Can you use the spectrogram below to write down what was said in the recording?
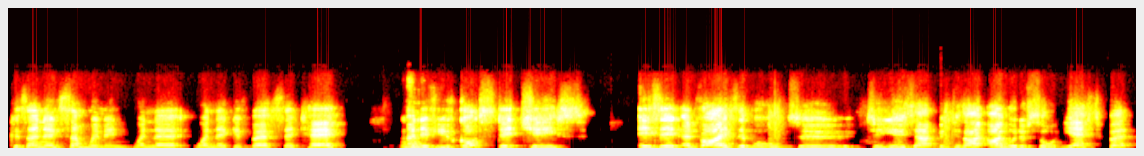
because I know some women when they when they give birth they tear. Mm-hmm. And if you've got stitches, is it advisable to to use that? Because I, I would have thought yes but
